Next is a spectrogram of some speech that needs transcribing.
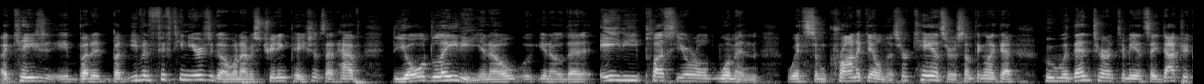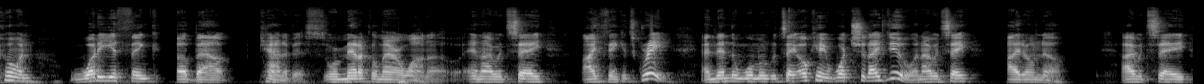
Occasionally but it, but even 15 years ago when i was treating patients that have the old lady you know you know the 80 plus year old woman with some chronic illness or cancer or something like that who would then turn to me and say dr cohen what do you think about cannabis or medical marijuana? And i would say i think it's great. And then the woman would say okay what should i do? And i would say i don't know. I would say,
